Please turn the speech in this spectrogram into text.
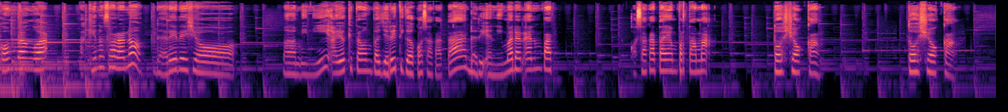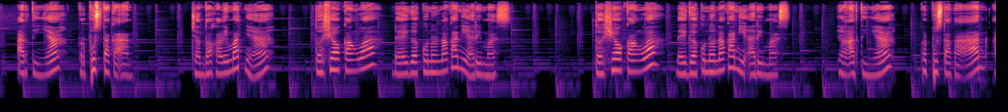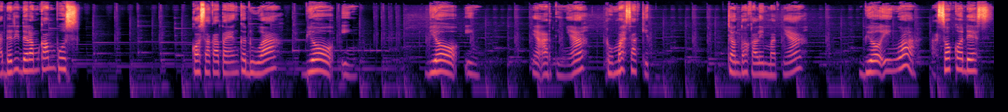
wa Akino Sorano dari Desho. Malam ini ayo kita mempelajari tiga kosakata dari N5 dan N4. Kosakata yang pertama, Toshokang. Toshokang artinya perpustakaan. Contoh kalimatnya, Toshokang wa daigaku no naka ni arimasu. Toshokang wa daigaku no naka ni arimasu. Yang artinya, perpustakaan ada di dalam kampus. Kosakata yang kedua, byoing. Byoing, yang artinya rumah sakit. Contoh kalimatnya, byoing wa asoko desu.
